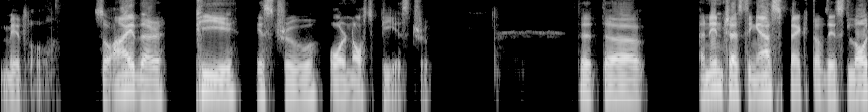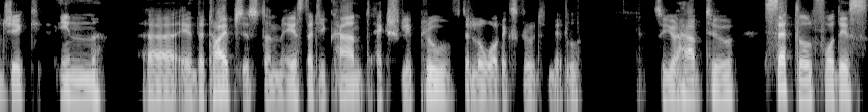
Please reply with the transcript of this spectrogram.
middle. So either P is true or not P is true. The, the, an interesting aspect of this logic in, uh, in the type system is that you can't actually prove the law of excluded middle. So you have to settle for this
